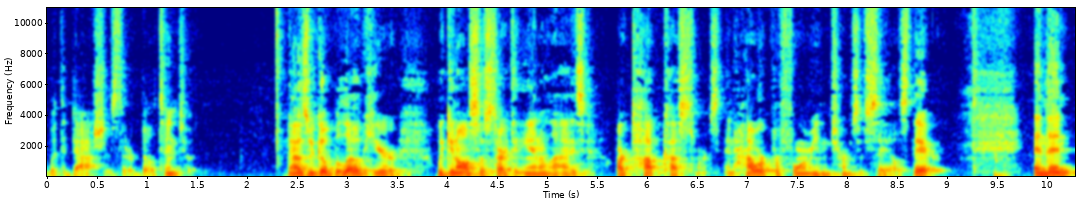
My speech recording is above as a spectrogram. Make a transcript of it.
with the dashes that are built into it. Now, as we go below here, we can also start to analyze our top customers and how we're performing in terms of sales there. And then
